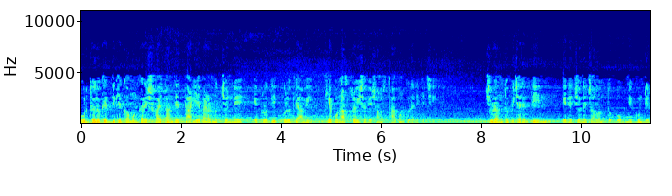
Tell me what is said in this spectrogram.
ঊর্ধ্বলোকের দিকে গমনকারী শয়তানদের তাড়িয়ে বেড়ানোর জন্য এ প্রদীপগুলোকে আমি ক্ষেপণাস্ত্র হিসেবে সংস্থাপন করে রেখেছি। চূড়ান্ত বিচারের দিন, এদের জন্য জ্বলন্ত অগ্নিকুণ্ডের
